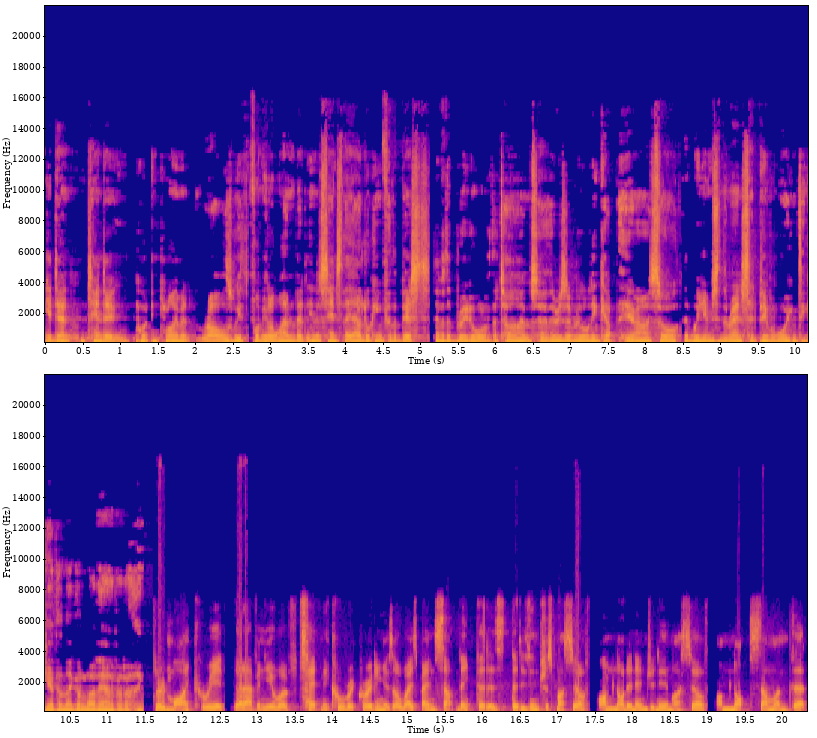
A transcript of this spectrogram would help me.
You don't mm-hmm. tend to put employment roles with Formula One, but in a sense, they are looking for the best of the breed all of the time. So there is a real link up there. I saw the Williams and the Randstad people working together, and they got a lot out of it, I think. Through my career, that avenue of technical recruiting has always been something that is that is interest myself. I'm not an engineer myself. I'm not someone that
